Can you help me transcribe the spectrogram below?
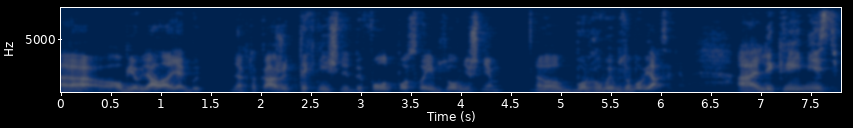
е, об'являла, якби як то кажуть, технічний дефолт по своїм зовнішнім е, борговим зобов'язанням. А ліквідність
